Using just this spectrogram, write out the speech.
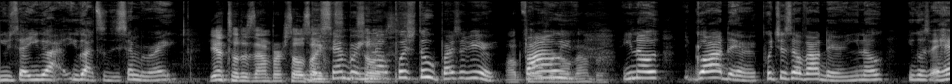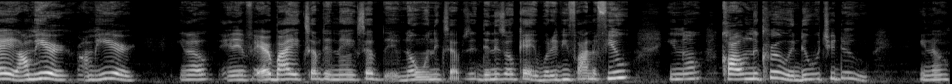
You say you got you got to December, right? Yeah, till December. So it's like December. So you know, push through, persevere. October, Finally, November. You know, go out there, put yourself out there. You know, you go say, "Hey, I'm here. I'm here." you know. And if everybody accepts it, they accept it. If no one accepts it, then it's okay. But if you find a few, you know, call them the crew and do what you do, you know.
